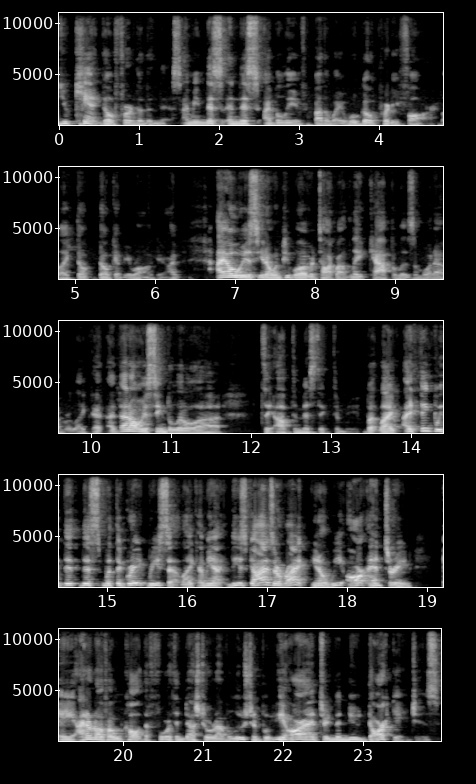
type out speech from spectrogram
You can't go further than this. I mean, this and this, I believe, by the way, will go pretty far. Like, don't don't get me wrong here. I I always, you know, when people ever talk about late capitalism, whatever, like that that always seemed a little. uh say optimistic to me but like i think we did this with the great reset like i mean I- these guys are right you know we are entering a I don't know if I would call it the fourth industrial revolution, but we are entering the new dark ages.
